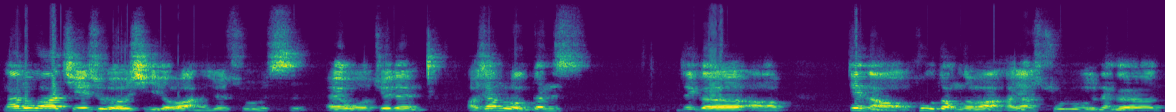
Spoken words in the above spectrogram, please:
那如果要结束游戏的话呢，就输入四。哎，我觉得好像如果跟这个啊电脑互动的话，好像输入那个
